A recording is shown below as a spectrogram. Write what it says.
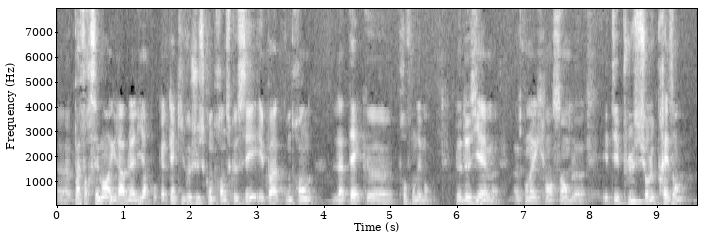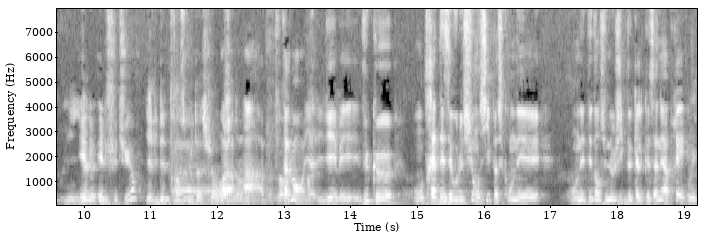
euh, pas forcément agréables à lire pour quelqu'un qui veut juste comprendre ce que c'est et pas comprendre la tech profondément. Le deuxième qu'on a écrit ensemble était plus sur le présent. Et, le, et, le, futur. Il y a l'idée de transmutation aussi. Voilà. Ah, totalement. Il y a l'idée, mais vu que on traite des évolutions aussi parce qu'on est, on était dans une logique de quelques années après. Oui.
